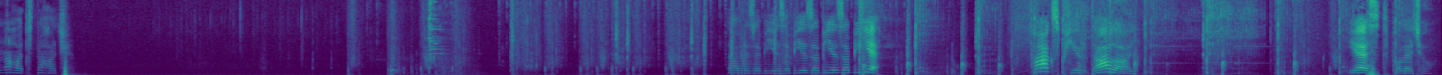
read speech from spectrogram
No chodź, no chodź. Dobra, zabiję, zabiję, zabiję, zabiję. Fak, spierdalaj. Jest, poleciał.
